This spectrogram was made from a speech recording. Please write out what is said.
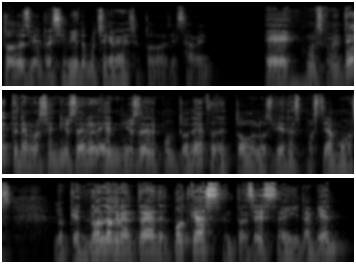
todo es bien recibido. Muchas gracias a todos, ya saben. Eh, como les comenté, tenemos el newsletter, el newsletter.dev, donde todos los viernes posteamos lo que no logra entrar en el podcast. Entonces, ahí también.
